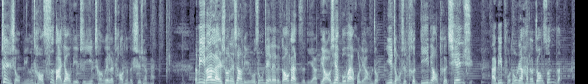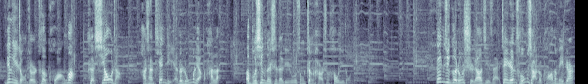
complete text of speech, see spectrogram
镇守明朝四大要地之一，成为了朝廷的实权派。那么一般来说呢，像李如松这类的高干子弟啊，表现不外乎两种：一种是特低调、特谦虚，哎，比普通人还能装孙子；另一种就是特狂妄、特嚣张，好像天底下都容不了他了。而不幸的是呢，李如松正好是后一种人。根据各种史料记载，这人从小就狂的没边儿，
